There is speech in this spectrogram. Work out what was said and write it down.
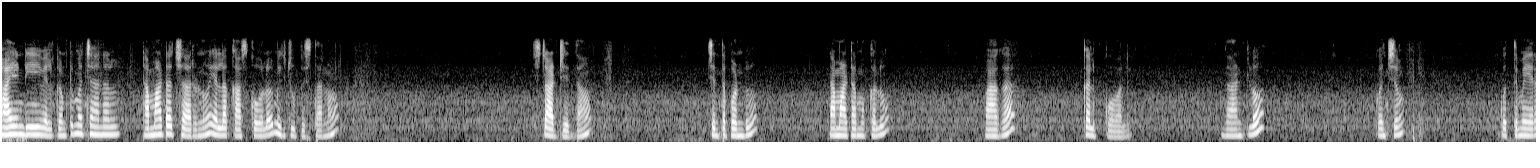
హాయ్ అండి వెల్కమ్ టు మై ఛానల్. టమాటా చారును ఎలా కాసుకోవాలో మీకు చూపిస్తాను. స్టార్ట్ చేద్దాం. చింతపండు టమాటా ముక్కలు బాగా కలుపుకోవాలి. దాంట్లో కొంచెం కొత్తిమీర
